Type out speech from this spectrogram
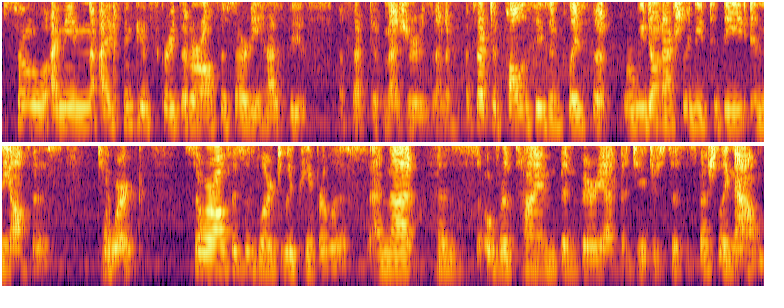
so I mean, I think it's great that our office already has these effective measures and effective policies in place that where we don't actually need to be in the office to Yep. work. So our office is largely paperless, and that has over time been very advantageous to us, especially now.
